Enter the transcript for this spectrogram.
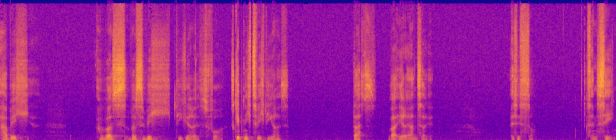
habe ich was, was Wichtigeres vor. Es gibt nichts Wichtigeres. Das war ihre Ansage. Es ist so. Es ist ein Segen,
